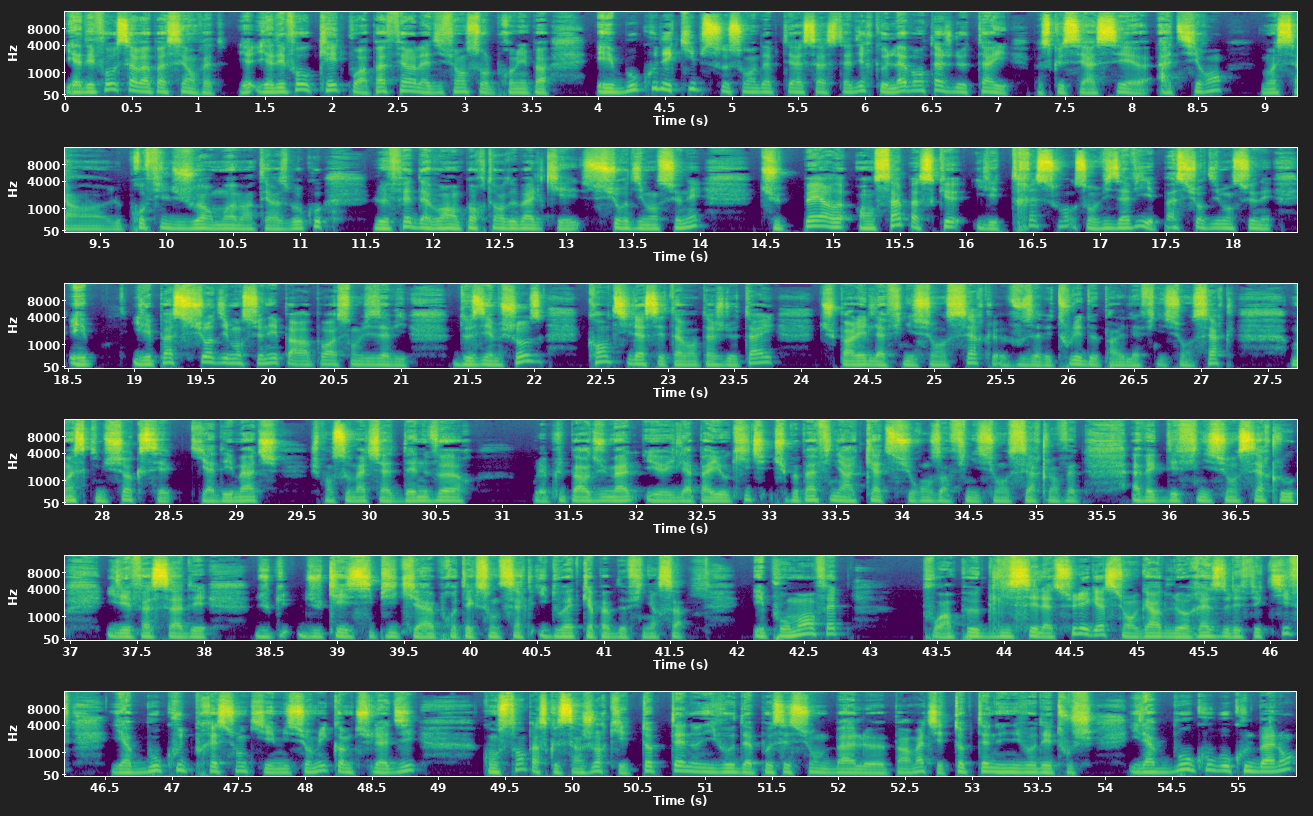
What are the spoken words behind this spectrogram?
il y a des fois où ça va passer en fait. Il y, a, des fois où Kate pourra pas faire la différence sur le premier pas. Et beaucoup d'équipes se sont adaptées à ça. C'est-à-dire que l'avantage de taille, parce que c'est assez euh, attirant, moi c'est le profil du joueur, moi m'intéresse beaucoup. Le fait d'avoir un porteur de balle qui est surdimensionné, tu perds en ça parce que il est très souvent son vis-à-vis est pas surdimensionné. Et il n'est pas surdimensionné par rapport à son vis-à-vis. Deuxième chose, quand il a cet avantage de taille, tu parlais de la finition en cercle, vous avez tous les deux parlé de la finition en cercle. Moi, ce qui me choque, c'est qu'il y a des matchs je pense au match à Denver, où la plupart du match, il a pas Jokic, tu peux pas finir à 4 sur 11 en finition au cercle, en fait, avec des finitions au cercle où il est face à des, du, du KCP qui a protection de cercle, il doit être capable de finir ça. Et pour moi, en fait, pour un peu glisser là-dessus, les gars, si on regarde le reste de l'effectif, il y a beaucoup de pression qui est mise sur lui, comme tu l'as dit, constant parce que c'est un joueur qui est top 10 au niveau de la possession de balles euh, par match et top 10 au niveau des touches. Il a beaucoup, beaucoup de ballons.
